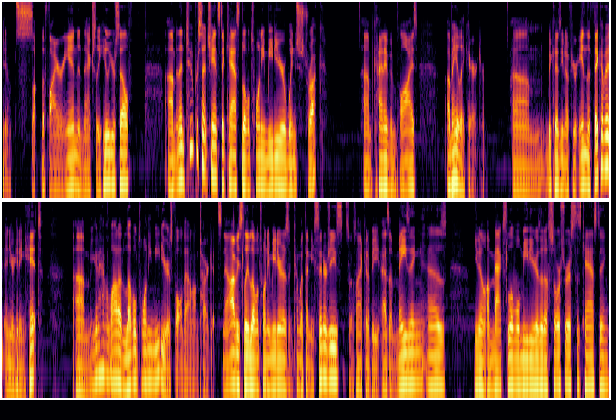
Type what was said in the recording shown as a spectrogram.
you know, suck the fire in and actually heal yourself. Um, and then 2% chance to cast level 20 Meteor when struck um, kind of implies a melee character. Um, because, you know, if you're in the thick of it and you're getting hit, um, you're going to have a lot of level 20 meteors fall down on targets. Now, obviously, level 20 meteor doesn't come with any synergies, so it's not going to be as amazing as, you know, a max level meteor that a sorceress is casting.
